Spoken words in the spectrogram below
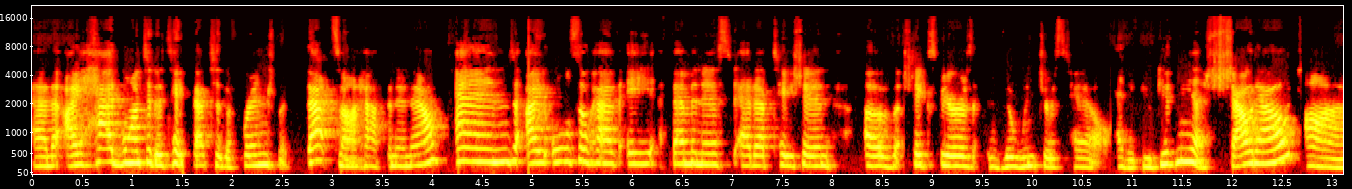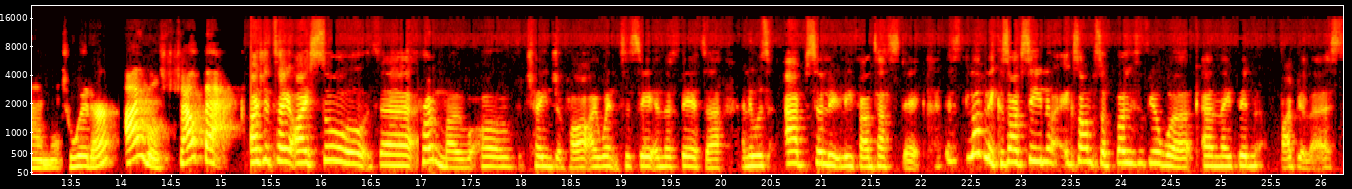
And I had wanted to take that to the fringe, but that's not happening now. And I also have a feminist adaptation of Shakespeare's The Winter's Tale. And if you give me a shout out on Twitter, I will shout back. I should say I saw the promo of Change of Heart. I went to see it in the theatre and it was absolutely fantastic. It's lovely because I've seen examples of both of your work and they've been fabulous.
